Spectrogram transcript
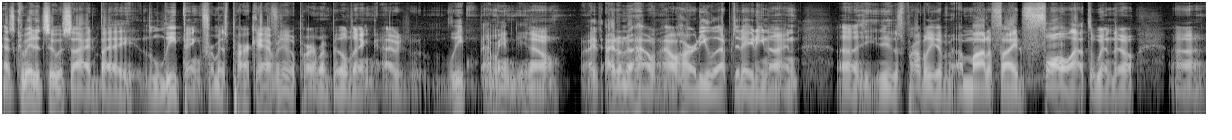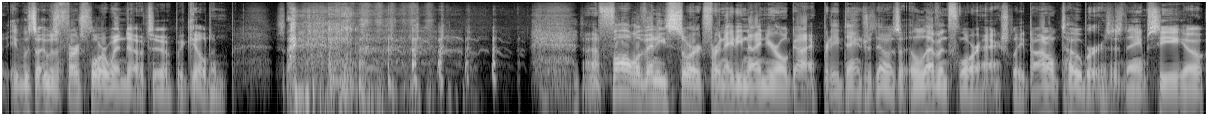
has committed suicide by leaping from his Park Avenue apartment building. I leap. I mean, you know, I, I don't know how, how hard he leapt at 89. Uh, he, it was probably a, a modified fall out the window. Uh, it was it was a first floor window too, but killed him. A fall of any sort for an 89 year old guy, pretty dangerous. That was 11th floor, actually. Donald Tober is his name, CEO,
